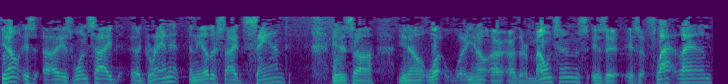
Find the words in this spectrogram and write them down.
You know, is uh, is one side uh, granite and the other side sand? Is uh, you know what, what you know are, are, there mountains? Is it is it flat land?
